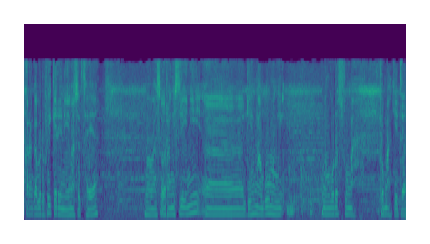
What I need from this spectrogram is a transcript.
kerangka berpikir ini maksud saya bahwa seorang istri ini eh, dia mampu mengi- mengurus rumah rumah kita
